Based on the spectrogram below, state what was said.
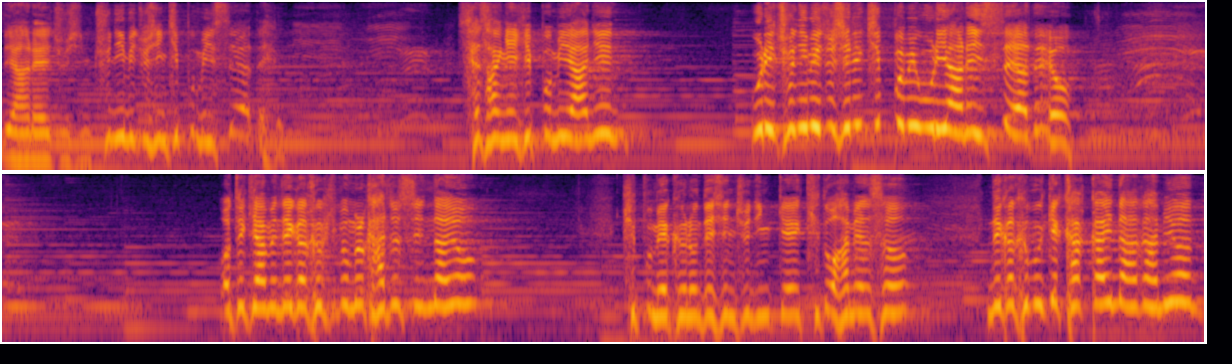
내 안에 주신 주님이 주신 기쁨이 있어야 돼요. 세상의 기쁨이 아닌 우리 주님이 주시는 기쁨이 우리 안에 있어야 돼요. 어떻게 하면 내가 그 기쁨을 가질 수 있나요? 기쁨의 근원 되신 주님께 기도하면서 내가 그분께 가까이 나가면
